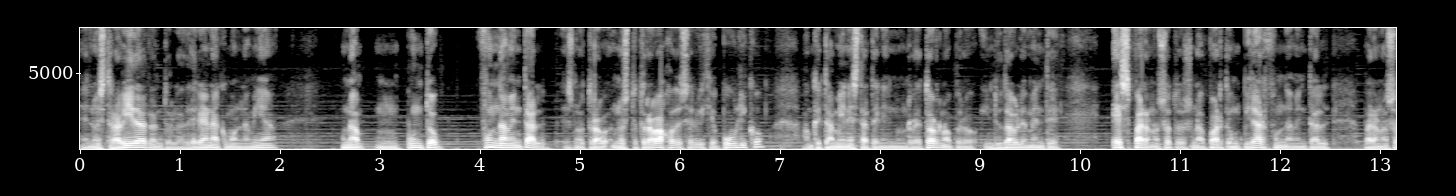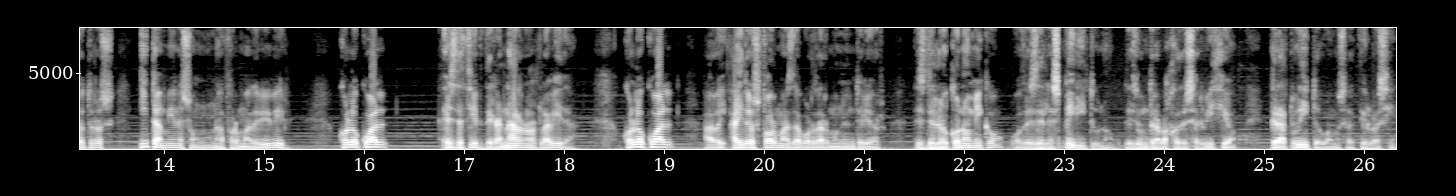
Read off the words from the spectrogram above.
en nuestra vida, tanto en la de Elena como en la mía, un punto fundamental. Es nuestro, nuestro trabajo de servicio público, aunque también está teniendo un retorno, pero indudablemente es para nosotros una parte, un pilar fundamental para nosotros y también es una forma de vivir. Con lo cual, es decir, de ganarnos la vida. Con lo cual, hay dos formas de abordar mundo interior desde lo económico o desde el espíritu, ¿no? desde un trabajo de servicio gratuito, vamos a decirlo así.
